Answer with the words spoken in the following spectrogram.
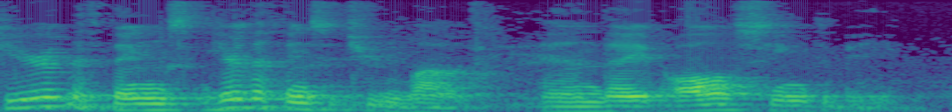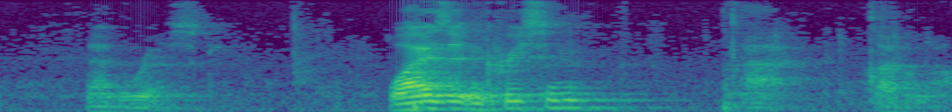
here are the things, here are the things that you love, and they all seem to be at risk. Why is it increasing? Ah, I don't know.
